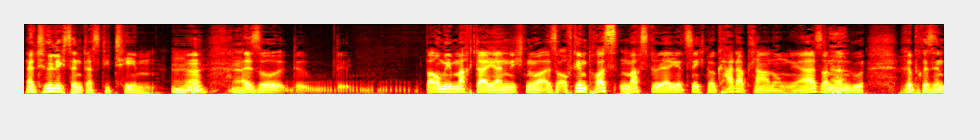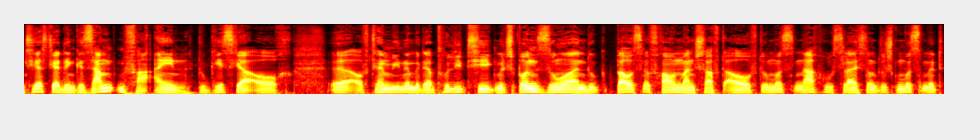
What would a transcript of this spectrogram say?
natürlich sind das die Themen. Ne? Also d- d- Baumi macht da ja nicht nur, also auf dem Posten machst du ja jetzt nicht nur Kaderplanung, ja, sondern du repräsentierst ja den gesamten Verein. Du gehst ja auch äh, auf Termine mit der Politik, mit Sponsoren, du baust eine Frauenmannschaft auf, du musst Nachwuchsleistung, du musst mit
